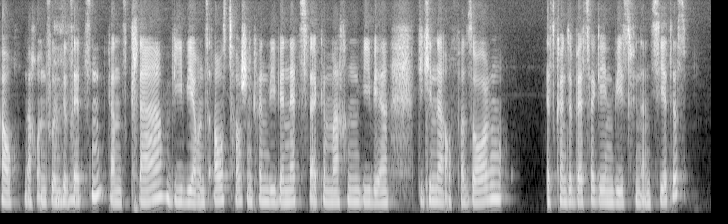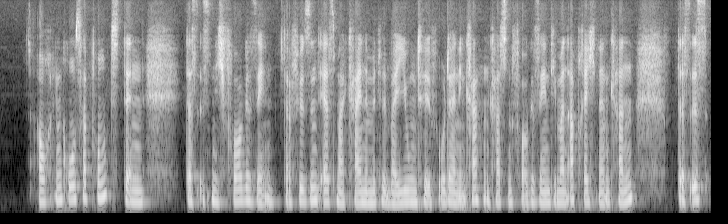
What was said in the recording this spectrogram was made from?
auch nach unseren mhm. Gesetzen, ganz klar, wie wir uns austauschen können, wie wir Netzwerke machen, wie wir die Kinder auch versorgen. Es könnte besser gehen, wie es finanziert ist. Auch ein großer Punkt, denn das ist nicht vorgesehen. Dafür sind erstmal keine Mittel bei Jugendhilfe oder in den Krankenkassen vorgesehen, die man abrechnen kann. Das ist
